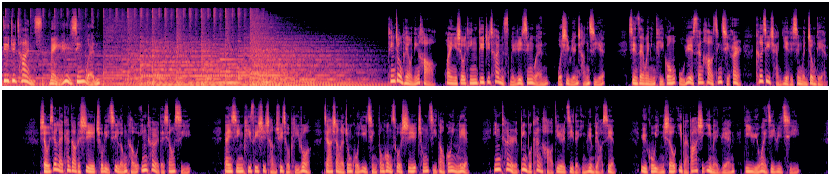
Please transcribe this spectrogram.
DG Times 每日新闻，听众朋友您好，欢迎收听 DG Times 每日新闻，我是袁长杰，现在为您提供五月三号星期二科技产业的新闻重点。首先来看到的是处理器龙头英特尔的消息，担心 PC 市场需求疲弱，加上了中国疫情风控措施冲击到供应链，英特尔并不看好第二季的营运表现。预估营收一百八十亿美元，低于外界预期。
